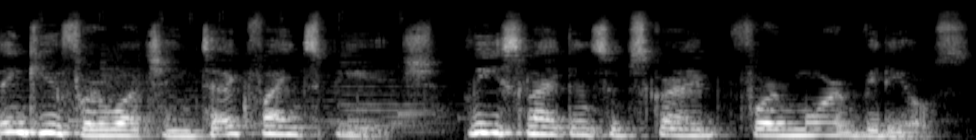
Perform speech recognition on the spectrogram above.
Thank you for watching Tech Finds PH. Please like and subscribe for more videos.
